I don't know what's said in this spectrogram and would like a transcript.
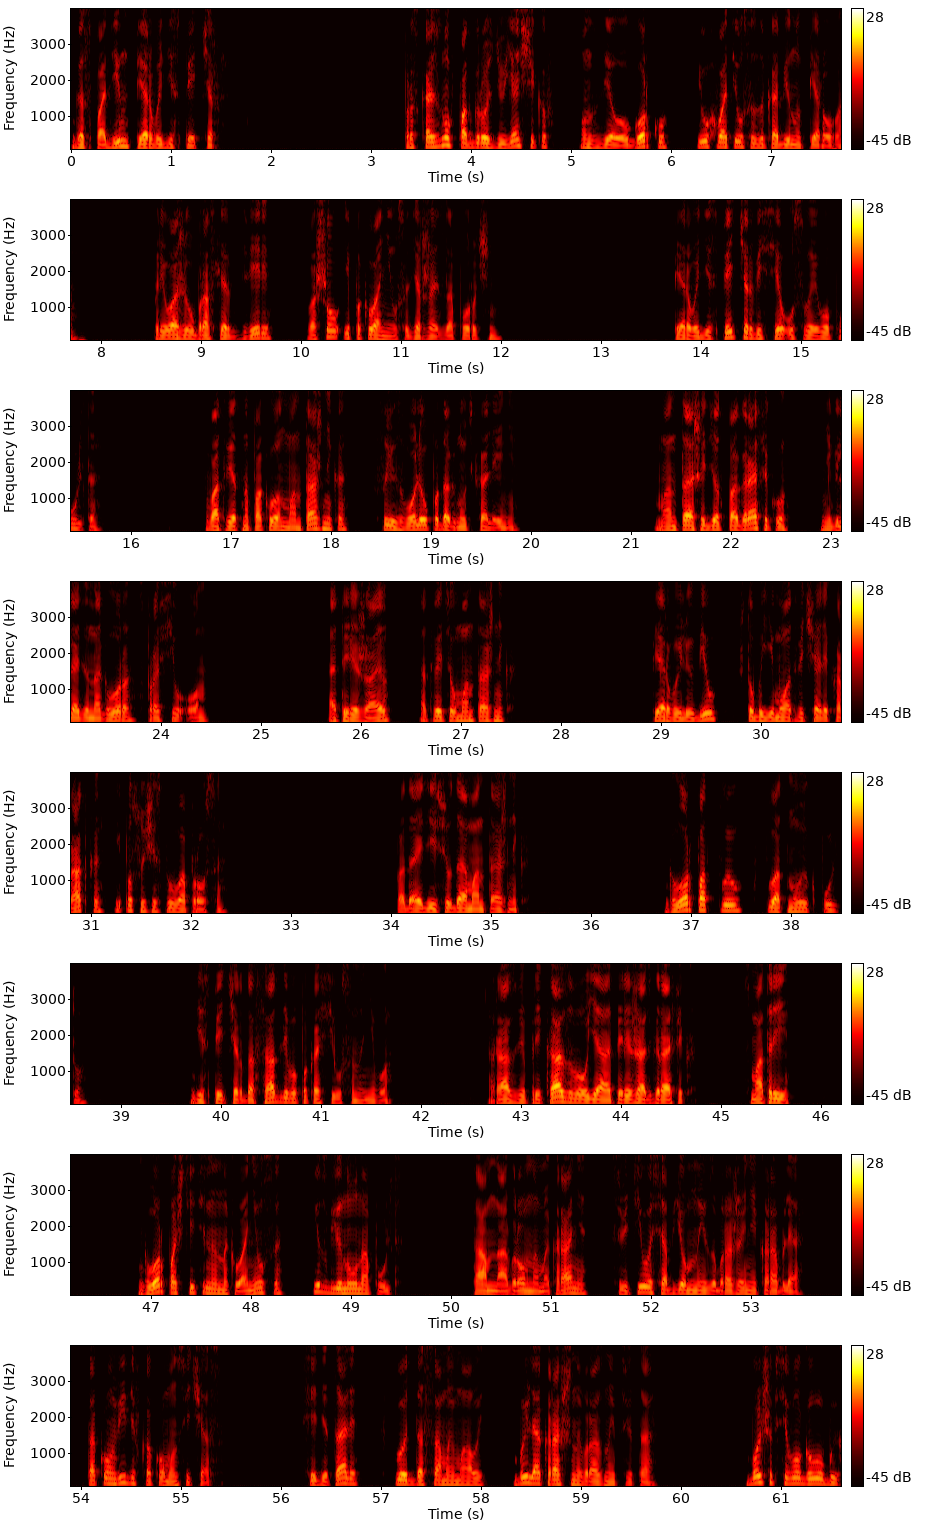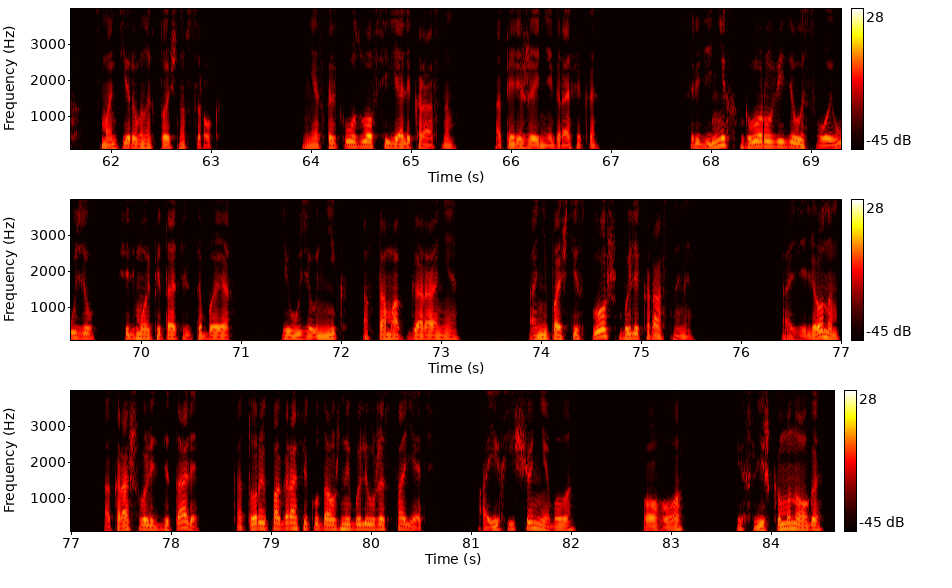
Господин первый диспетчер. Проскользнув под гроздью ящиков, он сделал горку и ухватился за кабину первого. Приложил браслет к двери, вошел и поклонился, держась за поручень. Первый диспетчер висел у своего пульта. В ответ на поклон монтажника соизволил подогнуть колени. «Монтаж идет по графику?» — не глядя на Глора, спросил он. «Опережаю», — ответил монтажник. Первый любил, чтобы ему отвечали кратко и по существу вопроса. «Подойди сюда, монтажник». Глор подплыл вплотную к пульту. Диспетчер досадливо покосился на него. «Разве приказывал я опережать график? Смотри!» Глор почтительно наклонился и взглянул на пульт. Там, на огромном экране, светилось объемное изображение корабля, в таком виде, в каком он сейчас. Все детали, вплоть до самой малой, были окрашены в разные цвета. Больше всего голубых, смонтированных точно в срок. Несколько узлов сияли красным. Опережение графика. Среди них Глор увидел и свой узел, седьмой питатель ТБР, и узел НИК, автомат сгорания. Они почти сплошь были красными. А зеленым окрашивались детали, которые по графику должны были уже стоять, а их еще не было. Ого, их слишком много.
